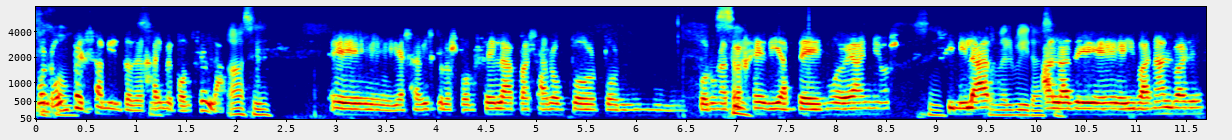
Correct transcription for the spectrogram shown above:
Bueno, un pensamiento de Sí. Jaime Poncela. Ah, sí. Eh, ya sabéis que los Poncela pasaron por, por, un- por una Sí. tragedia hace nueve años Sí, similar Elvira, a sí. la de Iván Álvarez,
